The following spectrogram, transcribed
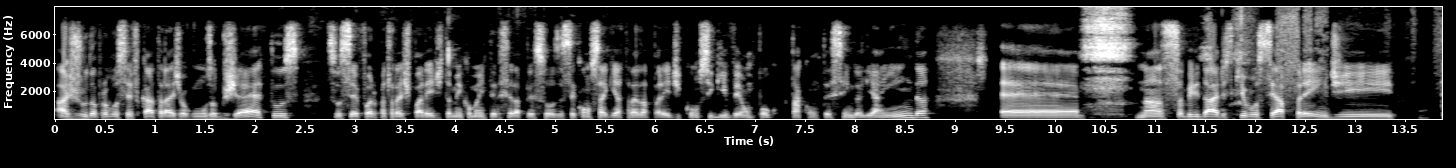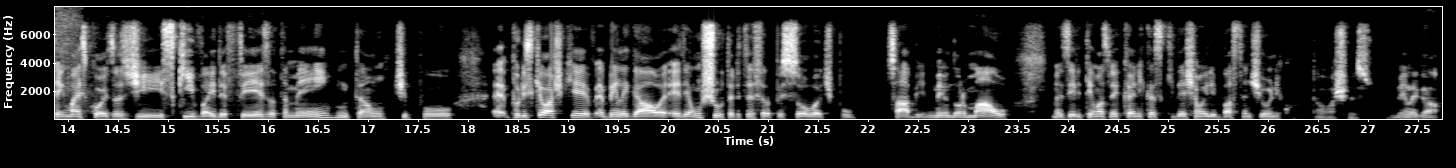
ajuda pra você ficar atrás de alguns objetos. Se você for pra trás de parede também, como é em terceira pessoa, você consegue ir atrás da parede e conseguir ver um pouco o que tá acontecendo ali ainda. É, Nas habilidades que você aprende, tem mais coisas de esquiva e defesa também. Então, tipo, é por isso que eu acho que é, é bem legal. Ele é um shooter de terceira pessoa, tipo, sabe, meio normal, mas ele tem umas mecânicas que deixam ele bastante único. Então, eu acho isso bem legal.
